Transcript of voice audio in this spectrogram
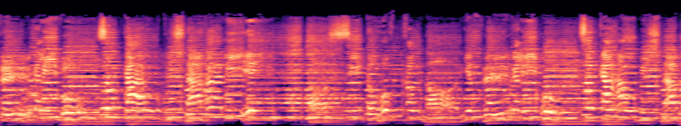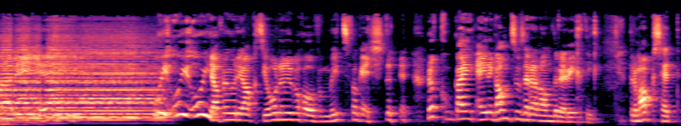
Vögel, wo so gelbe Schnäbeli haben? Das sind doch Kanarienvögel, wo so gelbe Schnäbeli haben. Ui, ui, ui, ich habe viele Reaktionen bekommen vom Witz von gestern. Heute kommt eine ganz aus einer anderen Richtung. Der Max hat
